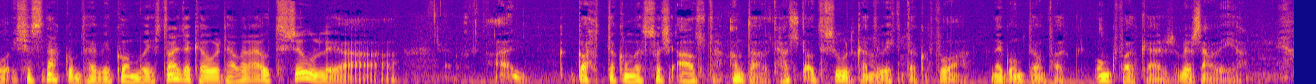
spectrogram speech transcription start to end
og ikke snakk om det vi kom, i Strandsjakøver, det var utrolig uh, godt å komme så ikke alt antalt, helt utrolig at det er viktig å få når ungdom folk, ung folk er ved sammen vi, ja. Ja.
